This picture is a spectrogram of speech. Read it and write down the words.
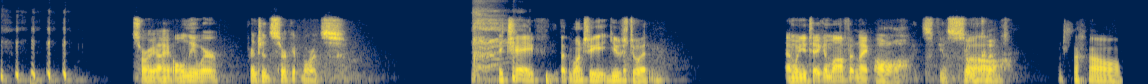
Sorry, I only wear printed circuit boards. They chafe, but once you get used to it, And when you take them off at night, oh, it feels so Oh. good. Oh,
